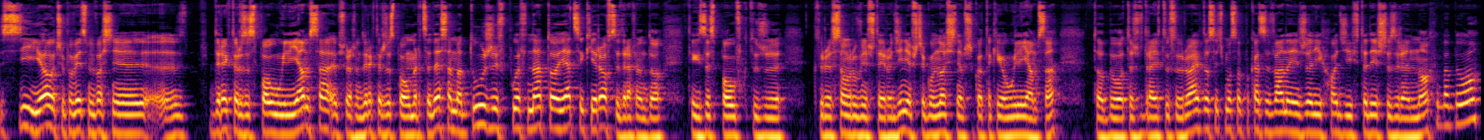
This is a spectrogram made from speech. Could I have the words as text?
CEO, czy powiedzmy właśnie dyrektor zespołu Williamsa, e, przepraszam, dyrektor zespołu Mercedesa ma duży wpływ na to, jacy kierowcy trafią do tych zespołów, którzy, które są również w tej rodzinie, w szczególności na przykład takiego Williamsa. To było też w Drive to Survive dosyć mocno pokazywane, jeżeli chodzi wtedy jeszcze z Renault chyba było.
